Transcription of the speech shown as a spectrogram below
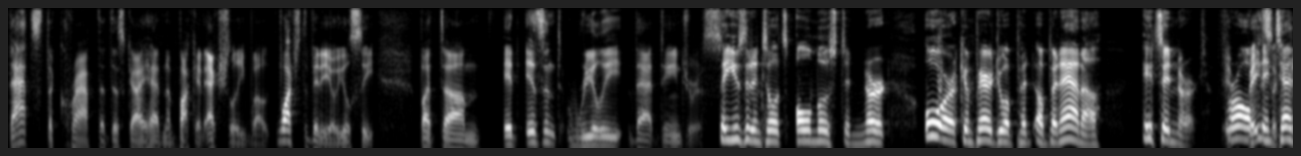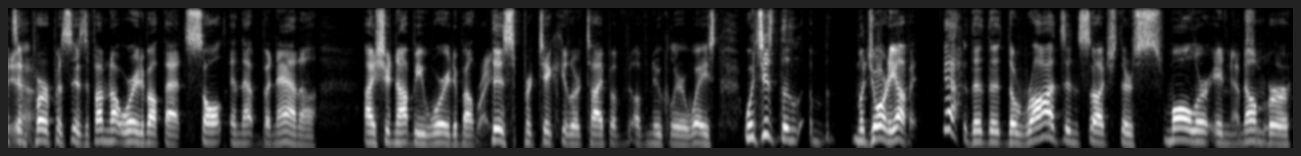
that's the crap that this guy had in a bucket. Actually, well, watch the video, you'll see. But um, it isn't really that dangerous. They use it until it's almost inert, or compared to a, a banana, it's inert for It all intents and purposes. If I'm not worried about that salt and that banana, I should not be worried about Right. this particular type of, of nuclear waste, which is the majority of it. Yeah. The the the rods and such, they're smaller in number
